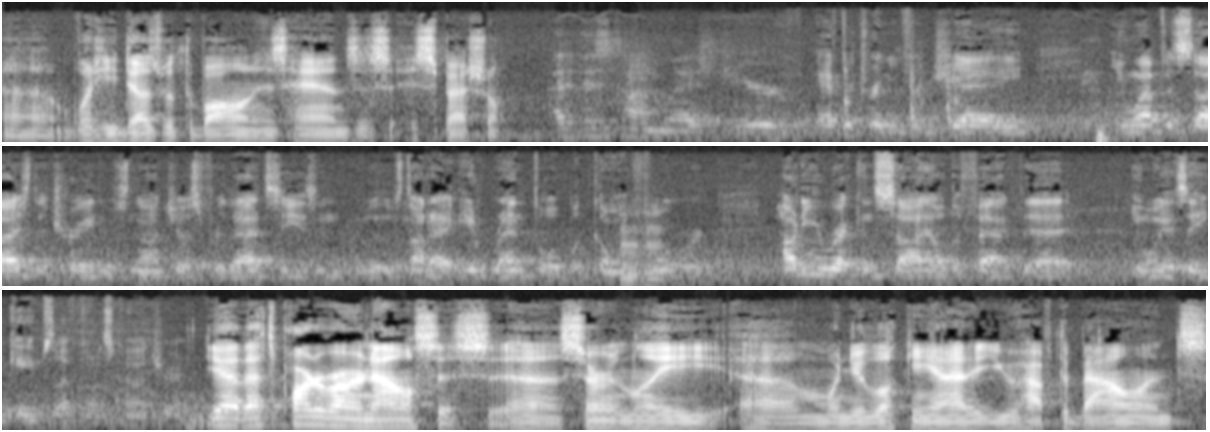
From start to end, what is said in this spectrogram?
uh, what he does with the ball in his hands is, is special. At this time last year, after trading for Jay, you emphasized the trade was not just for that season. It was not a, rental, but going mm-hmm. forward. How do you reconcile the fact that he only has eight games left on his contract? Yeah, that's part of our analysis. Uh, certainly, um, when you're looking at it, you have to balance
